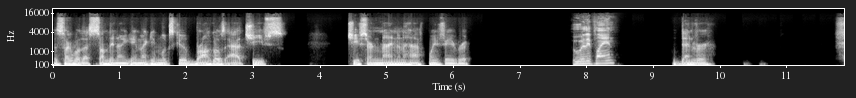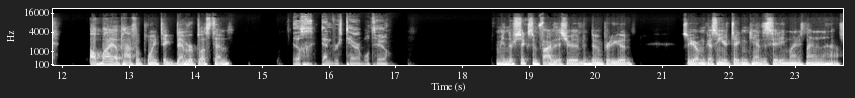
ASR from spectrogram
Let's talk about that Sunday night game. That game looks good. Broncos at Chiefs. Chiefs are nine and a half point favorite. Who are they playing? Denver. I'll buy up half a point. Take Denver plus 10. Ugh, Denver's terrible too. I mean, they're six and five this year. They've been doing pretty good. So you're, I'm guessing you're taking Kansas City minus nine and a half.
